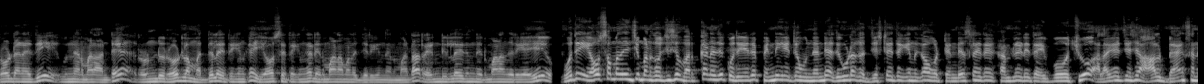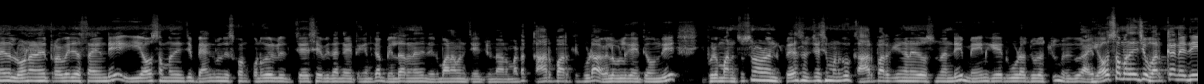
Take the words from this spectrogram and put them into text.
రోడ్ అనేది ఉందన్నమాట. అంటే రెండు రోడ్ల మధ్యలో అయితే కనుక ఈ హౌస్ అయితే కనుక నిర్మాణం అనేది జరిగిందనమాట రెండు ఇళ్ళు అయితే నిర్మాణం జరిగాయి. పోతే ఈ హౌస్ సంబంధించి మనకు వచ్చేసి వర్క్ అనేది కొద్దిగా అయితే పెండింగ్ అయితే ఉందండి. అది కూడా జస్ట్ అయితే కనుక ఒక టెన్ డేస్లో అయితే కంప్లీట్ అయితే అయిపోవచ్చు. అలాగే చేసి ఆల్ బ్యాంక్స్ అనేది లోన్ అనేది ప్రొవైడ్ చేస్తాయండి. ఈ హౌస్ సంబంధించి బ్యాంకులు తీసుకొని కొనుగోలు చేసే విధంగా అయితే కనుక బిల్డర్ అనేది నిర్మాణం అనేది చేయించున్నారు అనమాట కార్ పార్కింగ్ కూడా అవైలబుల్గా అయితే ఉంది. ఇప్పుడు మనం చూస్తున్న ప్లేస్ వచ్చేసి మనకు కార్ పార్కింగ్ అనేది వస్తుందండి. మెయిన్ గేట్ కూడా చూడొచ్చు. మీరు ఈ హౌస్ సంబంధించి వర్క్ అనేది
